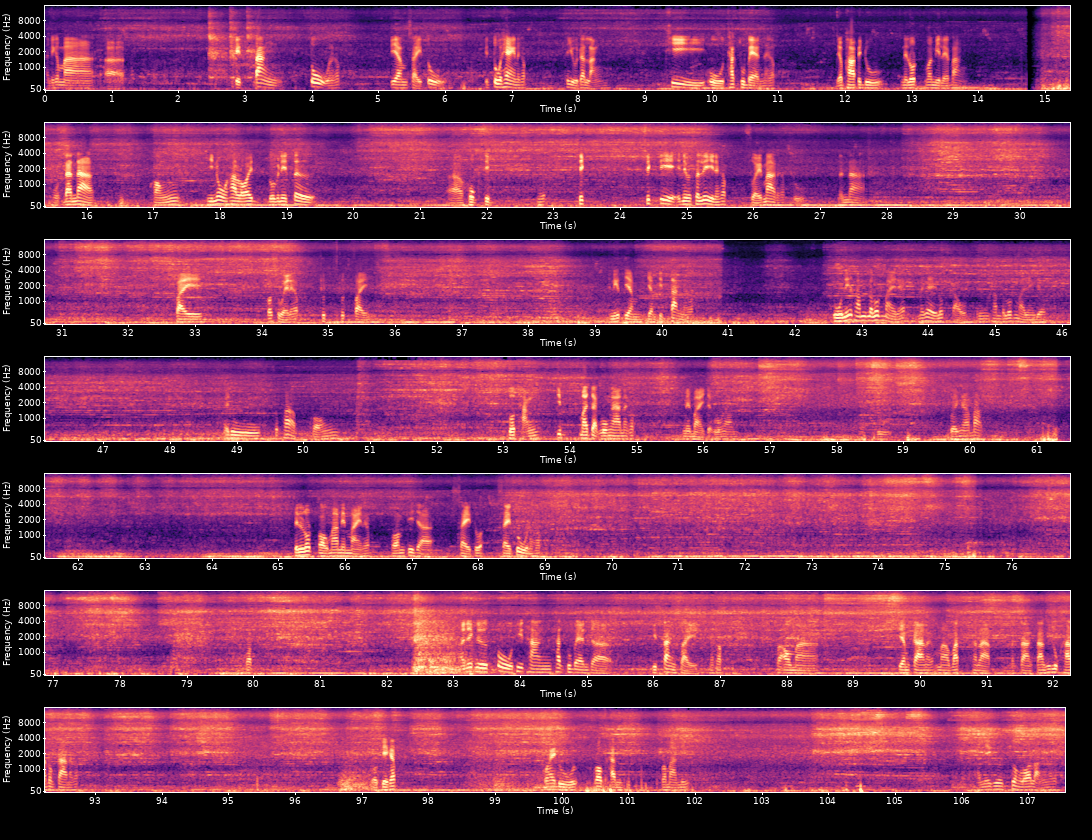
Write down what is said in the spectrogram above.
อันนี้ก็มาติดตั้งตู้นะครับ เตรียมใส่ตู้ เป็นตู้แห้งนะครับ ที่อยู่ด้านหลัง ที่อู่ทักทูแบนนะครับ เดี๋ยวพาไปดูในรถว่ามีอะไรบ้าง ด้านหน้าของ Hino 500 Dominator อ่า60นะครับ60 anniversary นะครับ สวยมากนะครับ ดูด้านหน้า ไฟก็สวยนะครับ ชุดชุดไฟ อันนี้เตรียมเตรียมติดตั้งนะครับตัวนี้ทำแต่รถใหม่นะครับไม่ใช่รถเก่าเป็นทำแต่รถใหม่อย่างเดียว ให้ดูสภาพของ ตัวถังที่มาจากโรงงานนะครับ ใหม่ๆจากโรงงาน ดูสวยงามมาก เป็นรถออกมาใหม่ๆนะครับ พร้อมที่จะใส่ตัวใส่ตู้นะครับ นะครับ อันนี้คือตู้ที่ทางทักทูแบนจะติดตั้งใส่นะครับ ก็เอามาเตรียมการมาวัดขนาดต่างๆ ตามที่ลูกค้าต้องการนะครับ โอเคครับ ก็ให้ดูรอบคันประมาณนี้ อันนี้คือช่วงล้อหลังนะครับ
